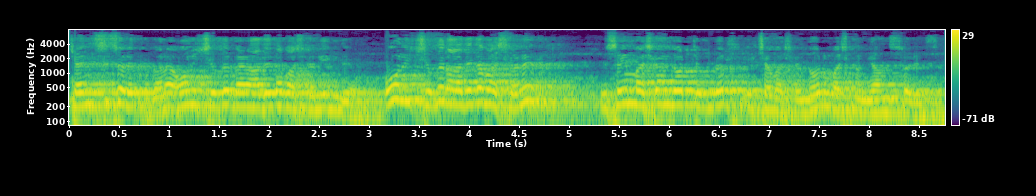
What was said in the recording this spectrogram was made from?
Kendisi söyledi bana 13 yıldır ben ADD başkanıyım diyor. 13 yıldır ADD başkanı Hüseyin Başkan 4 yıldır ilçe başkanı. Doğru mu başkanım? Yanlış söylüyorsun.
